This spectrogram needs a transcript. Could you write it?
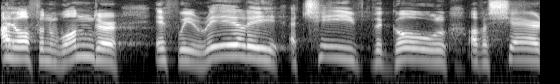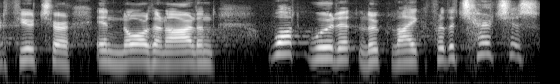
I often wonder if we really achieved the goal of a shared future in Northern Ireland what would it look like for the churches?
